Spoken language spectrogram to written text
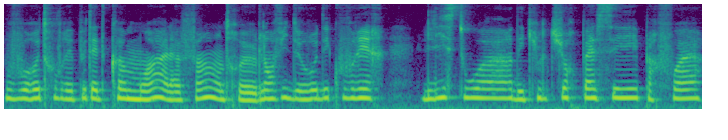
Vous vous retrouverez peut-être comme moi à la fin entre l'envie de redécouvrir l'histoire des cultures passées, parfois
